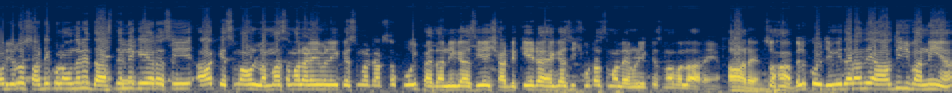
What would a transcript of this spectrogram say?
ਔਰ ਜਦੋਂ ਸਾਡੇ ਕੋਲ ਆਉਂਦੇ ਨੇ ਦੱਸਦੇ ਨੇ ਕਿ ਯਾਰ ਅਸੀਂ ਆਹ ਕਿਸਮਾਂ ਹੁਣ ਲੰਮਾ ਸਮਾਂ ਲੈਣੇ ਵਾਲੀ ਕਿਸਮਾਂ ਡਾਕਟਰ ਸਾਹਿਬ ਕੋਈ ਫਾਇਦਾ ਨਹੀਂਗਾ ਅਸੀਂ ਇਹ ਛੱਡ ਕੇ ਜਿਹੜਾ ਹੈਗਾ ਅਸੀਂ ਛੋਟਾ ਸਮਾਂ ਲੈਣ ਵਾਲੀ ਕਿਸਮਾਂ ਵੱਲ ਆ ਰਹੇ ਹਾਂ। ਸੋ ਹਾਂ ਬਿਲਕੁਲ ਜ਼ਿਮੀਂਦਾਰਾਂ ਦੇ ਆਪ ਦੀ ਜ਼ਬਾਨੀ ਆ।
